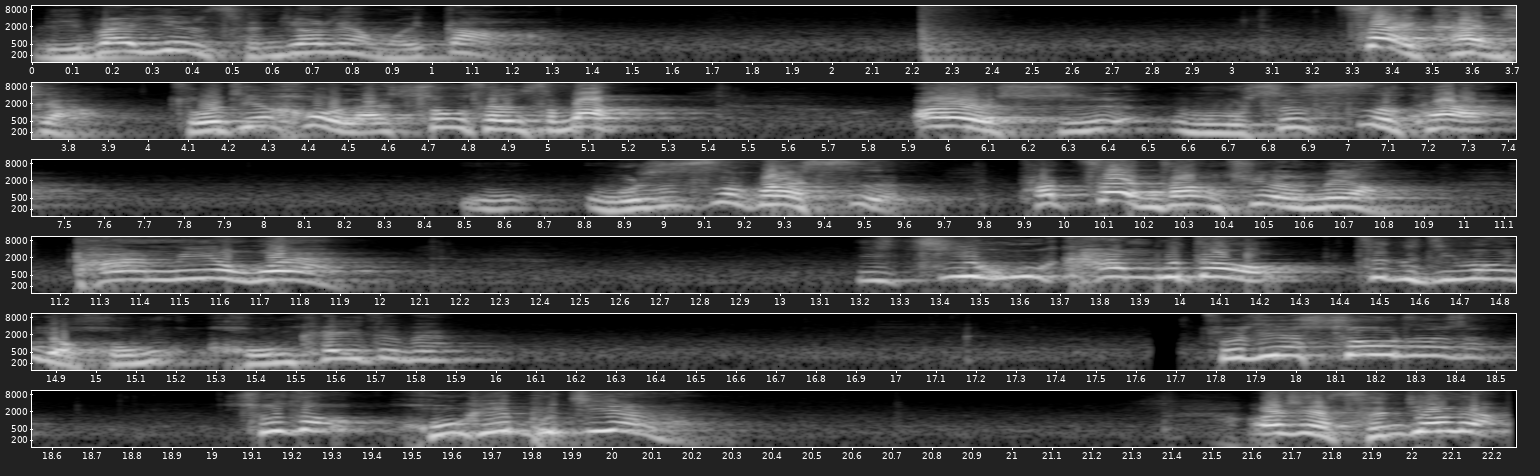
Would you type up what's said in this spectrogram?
礼拜一的成交量为大。再看一下昨天后来收成什么？二十五十四块五五十四块四，它站上去了没有？答案没有问，你几乎看不到这个地方有红红 K，对不对？昨天收的是收到红 K 不见了，而且成交量。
